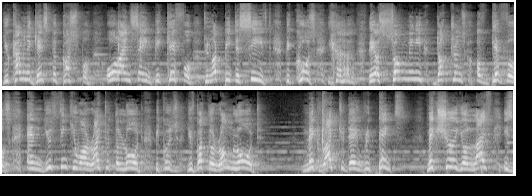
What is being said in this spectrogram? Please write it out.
you coming against the gospel. All I'm saying, be careful, do not be deceived, because there are so many doctrines of devils, and you think you are right with the Lord because you've got the wrong Lord. Make right today, repent Make sure your life is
